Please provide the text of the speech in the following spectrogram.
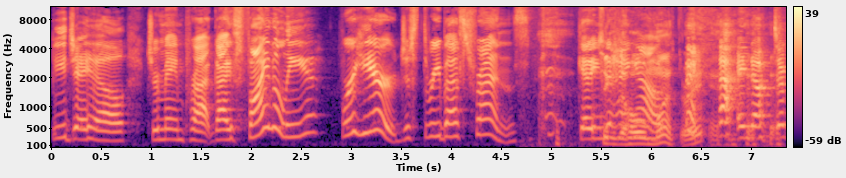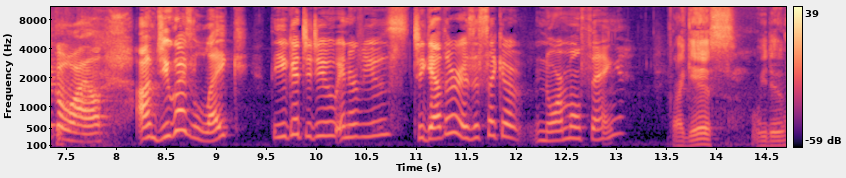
BJ Hill, Germaine Pratt. Guys, finally, we're here. Just three best friends getting to Took the hang whole out. month, right? I know it took a while. Um, do you guys like that you get to do interviews together? Is this like a normal thing? I guess we do.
